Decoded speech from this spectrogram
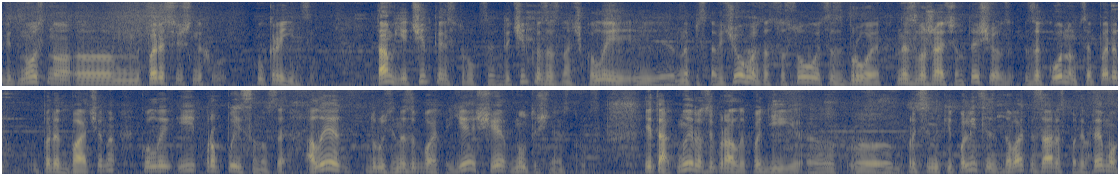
відносно е, пересічних українців? Там є чітка інструкція, де чітко зазначено, коли і на підставі чого застосовується зброя, незважаючи на те, що законом це передбачено, коли і прописано все. Але, друзі, не забувайте, є ще внутрішня інструкція. І так, ми розібрали події е, е, працівники поліції. Давайте зараз перейдемо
